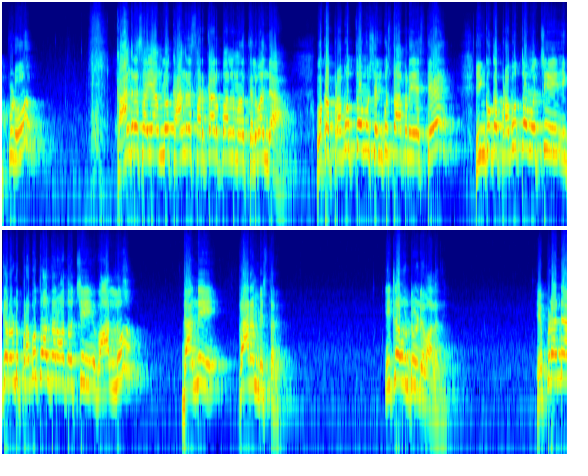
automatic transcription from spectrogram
అప్పుడు కాంగ్రెస్ హయాంలో కాంగ్రెస్ సర్కారు పాలన మనకు తెలియందా ఒక ప్రభుత్వము శంకుస్థాపన చేస్తే ఇంకొక ప్రభుత్వం వచ్చి ఇంకా రెండు ప్రభుత్వాల తర్వాత వచ్చి వాళ్ళు దాన్ని ప్రారంభిస్తారు. ఇట్లా ఉంటుండే వాళ్ళది. ఎప్పుడన్నా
